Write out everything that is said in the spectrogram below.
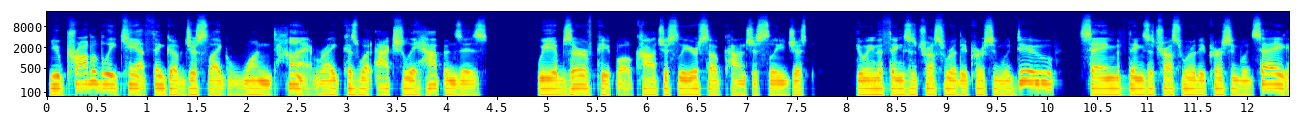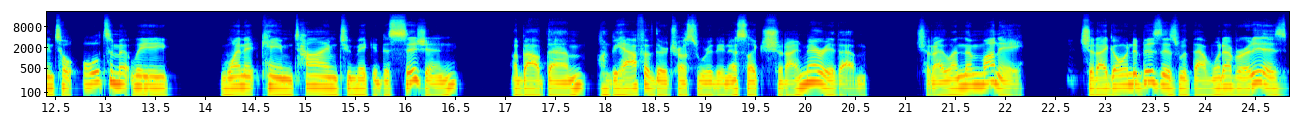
You probably can't think of just like one time, right? Because what actually happens is we observe people consciously or subconsciously just doing the things a trustworthy person would do, saying the things a trustworthy person would say, until ultimately, when it came time to make a decision about them on behalf of their trustworthiness, like, should I marry them? Should I lend them money? Should I go into business with them? Whatever it is,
